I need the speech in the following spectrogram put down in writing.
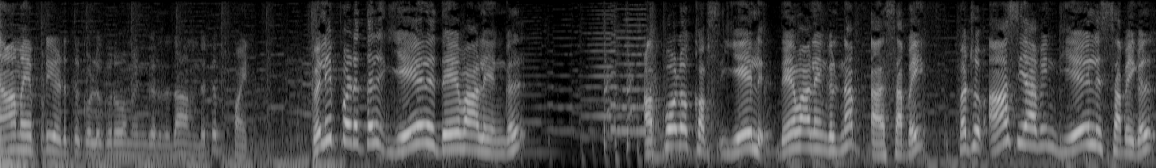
நாம எப்படி எடுத்துக்கொள்கிறோம் என்கிறது தான் வந்துட்டு பாயிண்ட் வெளிப்படுத்தல் ஏழு தேவாலயங்கள் அப்போலோ கப்ஸ் ஏழு தேவாலயங்கள்னா சபை மற்றும் ஆசியாவின் ஏழு சபைகள்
